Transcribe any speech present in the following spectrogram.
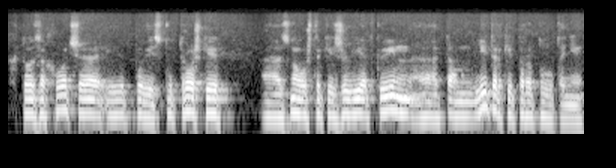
хто захоче і відповість. Тут трошки е, знову ж таки Жюльєт Квін, е, там літерки переплутані,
